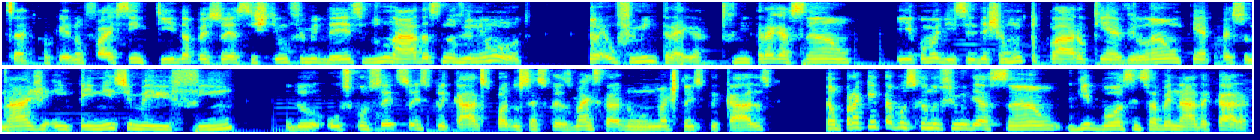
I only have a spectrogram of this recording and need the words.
certo? Porque não faz sentido a pessoa ir assistir um filme desse do nada se não viu nenhum outro. Então, o filme entrega. O filme entrega ação. E, como eu disse, ele deixa muito claro quem é vilão, quem é personagem, e tem início, meio e fim. Do- os conceitos são explicados, podem ser as coisas mais claras do mundo, mas estão explicados. Então, pra quem tá buscando um filme de ação, de boa, sem saber nada, cara,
